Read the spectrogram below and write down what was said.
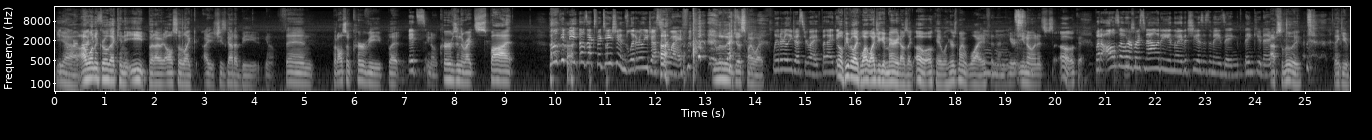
you know, Yeah, our I want a girl that can eat, but I would also like. I she's got to be you know thin, but also curvy, but it's you know curves in the right spot. Who can meet those expectations literally just your wife Literally just my wife. literally just your wife but i think No, people are like, "Why? Why'd you get married?" I was like, "Oh, okay. Well, here's my wife, and then Mhm. here, you know." And it's just like, "Oh, okay. but also her personality and the way that she is is amazing thank you nick Absolutely. Thank you."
